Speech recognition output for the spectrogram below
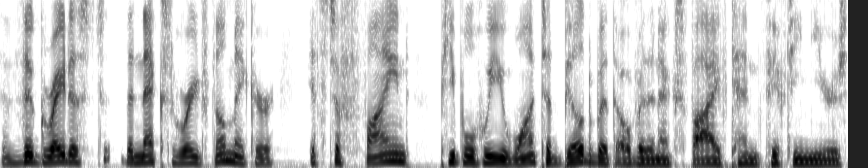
the greatest, the next great filmmaker. It's to find people who you want to build with over the next 5, 10, 15 years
